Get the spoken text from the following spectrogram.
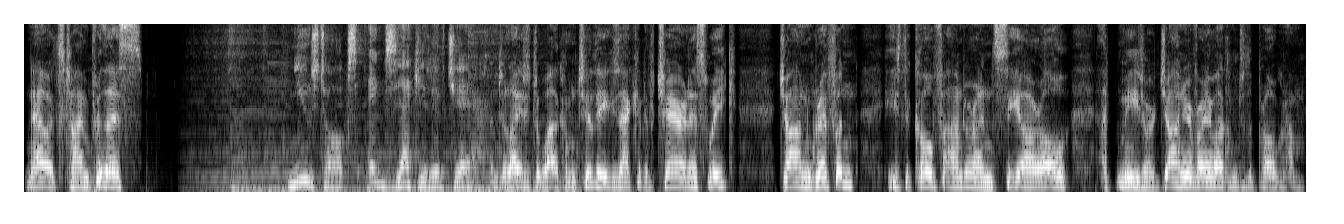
Now it's time for this. Newstalk's Executive Chair. I'm delighted to welcome to the Executive Chair this week John Griffin. He's the co founder and CRO at m3ter. John, you're very welcome to the programme.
